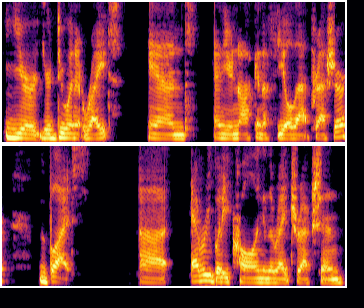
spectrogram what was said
you're you're doing it right, and and you're not going to feel that pressure. But uh, everybody crawling in the right direction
